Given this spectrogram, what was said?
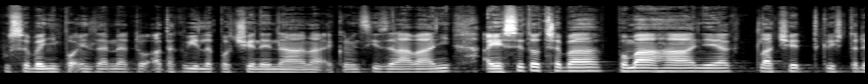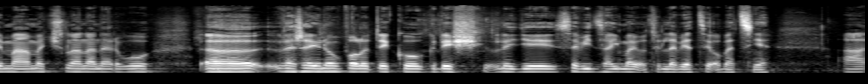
působení po internetu a takovýhle počiny na, na ekonomické vzdělávání. A jestli to třeba pomáhá nějak tlačit, když tady máme člena nervu e, veřejnou politiku, když lidi se víc zajímají o tyhle věci obecně. a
